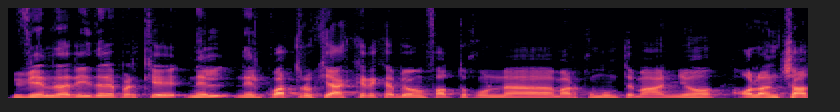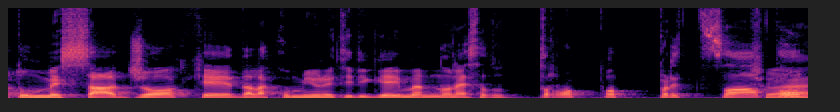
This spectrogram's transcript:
mi viene da ridere perché nel, nel quattro chiacchiere che abbiamo fatto con eh, Marco Montemagno ho lanciato un messaggio che dalla community di gamer non è stato troppo apprezzato. Cioè?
